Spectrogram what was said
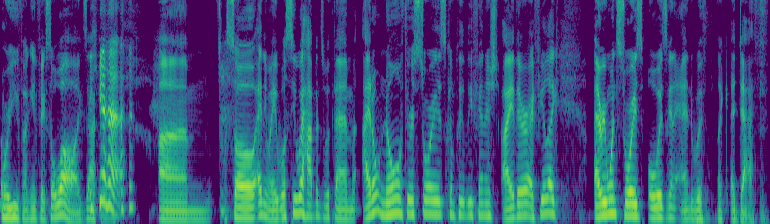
or you fucking fix a wall. Exactly. Yeah. Um, so anyway, we'll see what happens with them. I don't know if their story is completely finished either. I feel like everyone's story is always going to end with like a death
